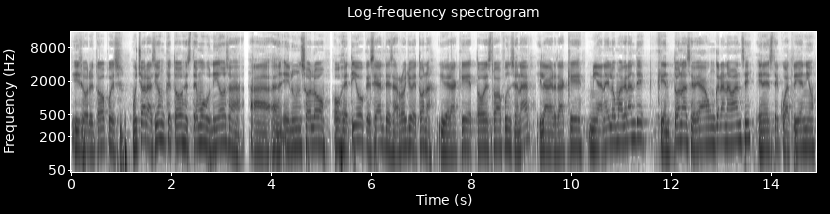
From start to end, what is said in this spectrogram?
y sobre todo pues mucha oración, que todos estemos unidos a, a, a, en un solo objetivo que sea el desarrollo de Tona y verá que todo esto va a funcionar y la verdad que mi anhelo más grande que en Tona se vea un gran avance en este cuatrienio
